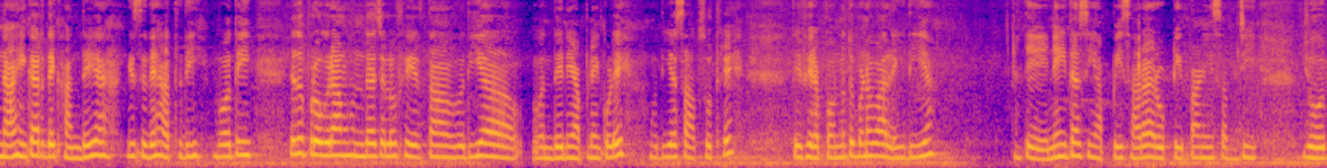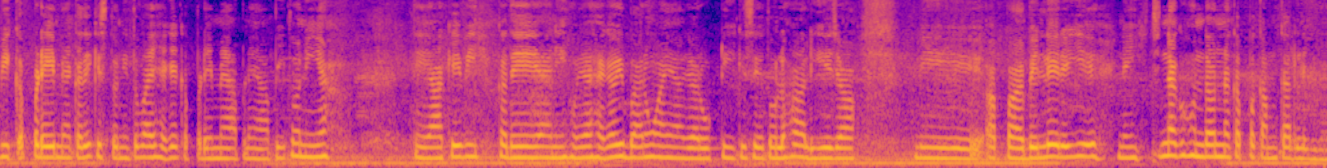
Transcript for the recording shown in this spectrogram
ਨਾ ਹੀ ਘਰ ਦੇ ਖਾਂਦੇ ਆ ਕਿਸੇ ਦੇ ਹੱਥ ਦੀ। ਬਹੁਤੀ ਜਦੋਂ ਪ੍ਰੋਗਰਾਮ ਹੁੰਦਾ, ਚਲੋ ਫਿਰ ਤਾਂ ਵਧੀਆ ਬੰਦੇ ਨੇ ਆਪਣੇ ਕੋਲੇ, ਵਧੀਆ ਸਾਫ਼ ਸੁਥਰੇ ਤੇ ਫਿਰ ਆਪਾਂ ਉਹਨਾਂ ਤੋਂ ਬਣਵਾ ਲਈਦੀ ਆ। ਤੇ ਨਹੀਂ ਤਾਂ ਅਸੀਂ ਆਪੇ ਸਾਰਾ ਰੋਟੀ ਪਾਣੀ, ਸਬਜ਼ੀ, ਜੋ ਵੀ ਕੱਪੜੇ ਮੈਂ ਕਦੇ ਕਿਸ ਤੋਂ ਨਹੀਂ ਧਵਾਏ ਹੈਗੇ, ਕੱਪੜੇ ਮੈਂ ਆਪਣੇ ਆਪ ਹੀ ਧੋਨੀ ਆ। ਤੇ ਆ ਕੇ ਵੀ ਕਦੇ ਐ ਨਹੀਂ ਹੋਇਆ ਹੈਗਾ ਵੀ ਬਾਹਰੋਂ ਆਇਆ ਜਾਂ ਰੋਟੀ ਕਿਸੇ ਤੋਂ ਲਹਾ ਲਈਏ ਜਾਂ ਵੀ ਆਪਾਂ ਵਿਹਲੇ ਰਹੀਏ। ਨਹੀਂ, ਜਿੰਨਾ ਕੁ ਹੁੰਦਾ ਉਹਨਾਂ ਕੁ ਆਪਾਂ ਕੰਮ ਕਰ ਲਈਦਾ।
